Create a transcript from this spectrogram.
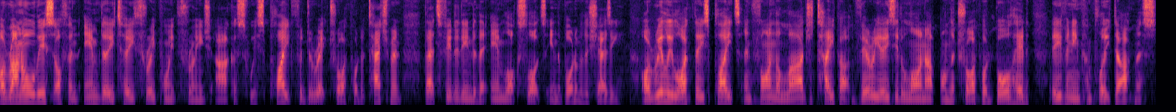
I run all this off an MDT 3.3 inch Arca Swiss plate for direct tripod attachment. That's fitted into the M-LOK slots in the bottom of the chassis. I really like these plates and find the larger taper very easy to line up on the tripod ball head, even in complete darkness.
